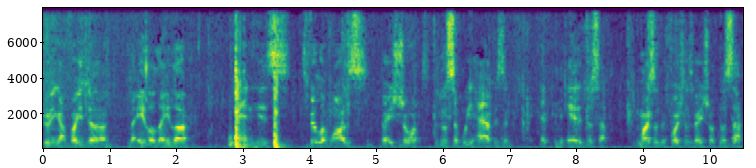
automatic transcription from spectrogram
doing Avodah La'ela Leila and his tefillah was very short. The nusach we have is an an added nusach. The Gemara says before, it was very short nusach,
